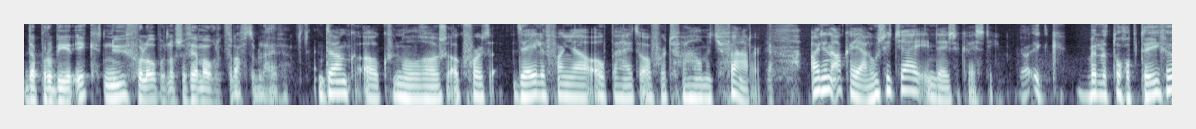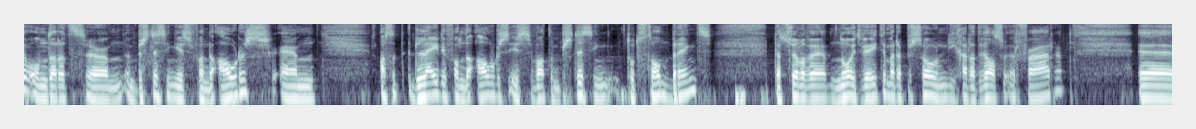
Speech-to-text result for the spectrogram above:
daar probeer ik nu voorlopig nog zo ver mogelijk vanaf te blijven. Dank ook, Nol Roos, ook voor het delen van jouw openheid over het verhaal met je vader. Arjen Akkaya, hoe zit jij in deze kwestie? Ja, ik ben er toch op tegen, omdat het ehm, een beslissing is van de ouders. Ehm, als het het lijden van de ouders is wat een beslissing tot stand brengt, dat zullen we nooit weten, maar de persoon die gaat dat wel zo ervaren. Eh,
